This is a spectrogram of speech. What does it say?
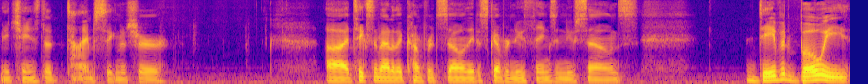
May change the time signature uh, it takes them out of their comfort zone. They discover new things and new sounds. David Bowie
